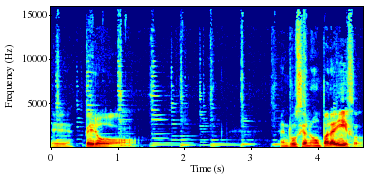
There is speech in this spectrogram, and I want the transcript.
eh, pero en Rusia no es un paraíso.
